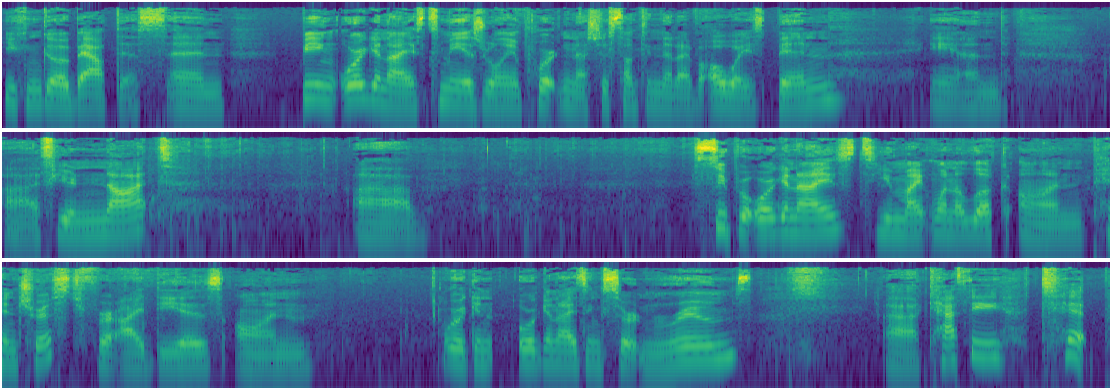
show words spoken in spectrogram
you can go about this and being organized to me is really important. That's just something that I've always been and uh, if you're not uh, super organized, you might want to look on Pinterest for ideas on organ- organizing certain rooms. Uh, Kathi Lipp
